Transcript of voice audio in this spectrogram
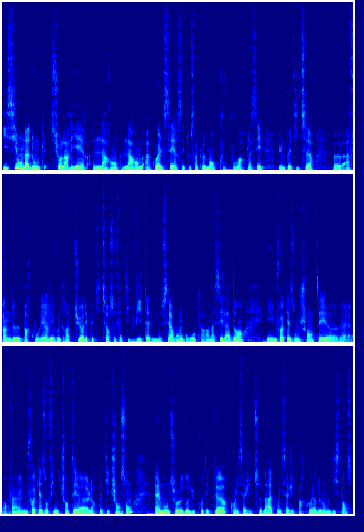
Ici, on a donc sur l'arrière la rampe. La rampe, à quoi elle sert? C'est tout simplement pour pouvoir placer une petite sœur. euh, afin de parcourir les rues de Rapture, les petites sœurs se fatiguent vite, elles ne servent en gros qu'à ramasser la dent, et une fois qu'elles ont chanté, euh, enfin une fois qu'elles ont fini de chanter euh, leur petite chanson, elles montent sur le dos du protecteur quand il s'agit de se battre, quand il s'agit de parcourir de longues distances.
